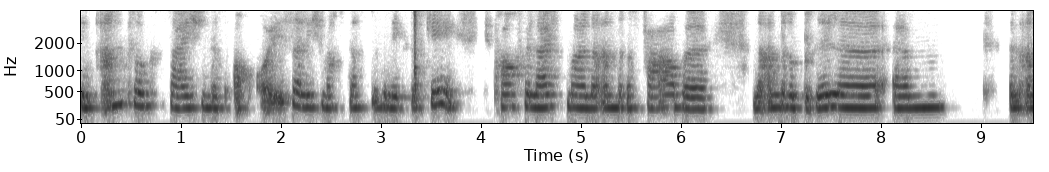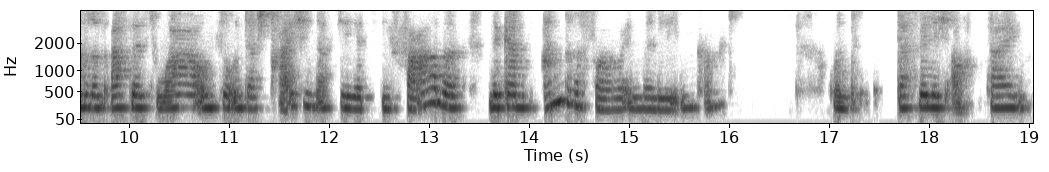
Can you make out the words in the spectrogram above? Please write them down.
in Anführungszeichen das auch äußerlich machst, dass du überlegst, okay, ich brauche vielleicht mal eine andere Farbe, eine andere Brille, ähm, ein anderes Accessoire, um zu unterstreichen, dass hier jetzt die Farbe, eine ganz andere Farbe in mein Leben kommt. Und das will ich auch zeigen.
